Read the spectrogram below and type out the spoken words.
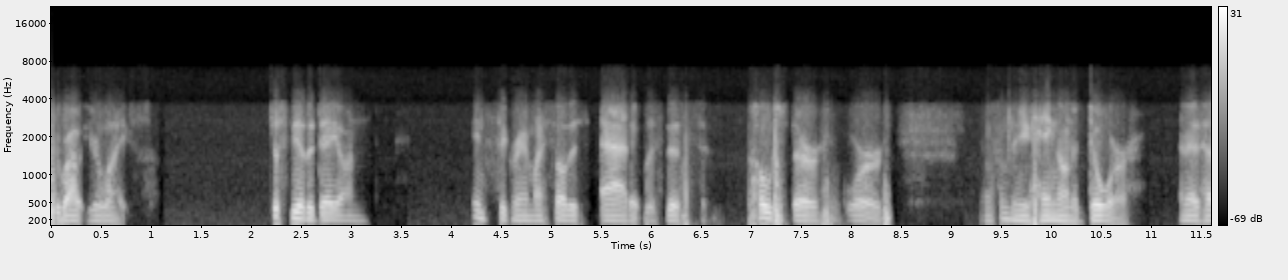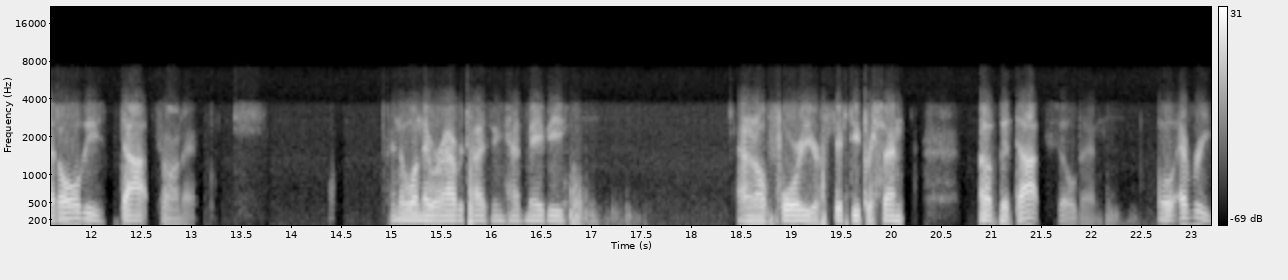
throughout your life. Just the other day on Instagram, I saw this ad. It was this poster or you know, something you hang on a door, and it had all these dots on it and the one they were advertising had maybe I don't know, 40 or 50 percent of the dots filled in. Well, every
